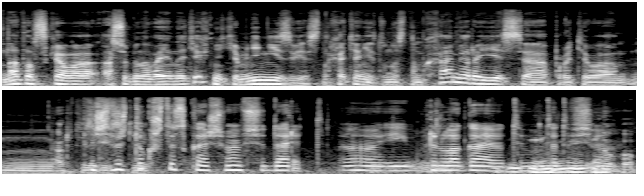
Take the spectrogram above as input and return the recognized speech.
натовского, особенно военной техники, мне неизвестно. Хотя нет, у нас там хаммеры есть, а противоартиллерийские. То есть вы только что скажешь, вам все дарят э, и предлагают, и вот это все. Ну,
